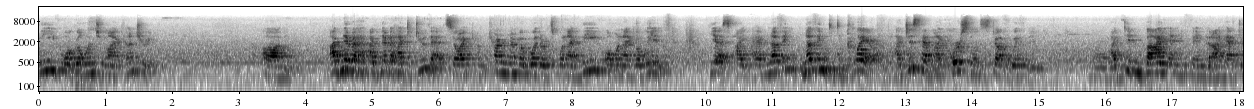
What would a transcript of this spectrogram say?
leave or go into my country. Um, I've never, I've never had to do that, so I- I'm trying to remember whether it's when I leave or when I go in. Yes, I I have nothing, nothing to declare. I just have my personal stuff with me. I didn't buy anything that I have to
